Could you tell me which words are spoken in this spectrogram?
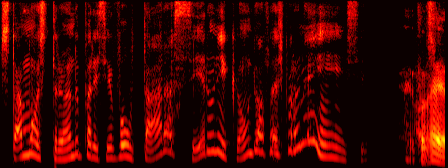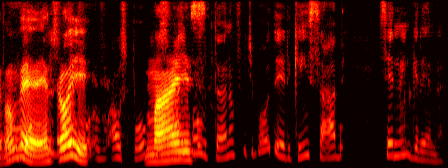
está mostrando parecer voltar a ser o Nicão do Atlético Paranaense. Aos É, vamos ver, entrou vai aí. Aos poucos Mas- vai voltando ao futebol dele. Quem sabe se ele não engrena.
